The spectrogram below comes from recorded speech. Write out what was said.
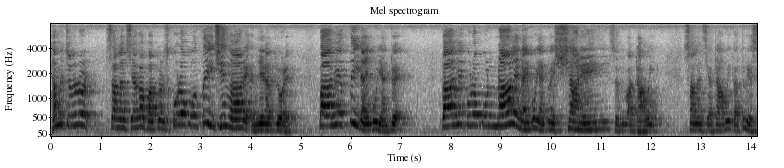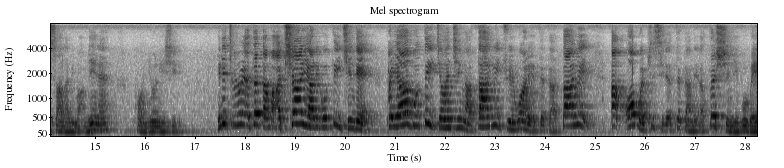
ဒါမှကျွန်တော်တို့ဆာလံဆရာကဘာပြောလဲကိုရောကိုသိချင်းကားတဲ့အမြဲတမ်းပြောတယ်။တာရွေးသိနိုင်ဖို့ရန်အတွက် တာရွေးကိုရောကိုနားလည်နိုင်ဖို့ရန်အတွက်ရှာတယ်ဆိုပြီးမှဒါဝိဒ်ဆာလံဆရာဒါဝိဒ်ကသူ့ရဲ့ဆာလံဒီမှာအမြဲတမ်းဖော်ညွှန်းလေးရှိတယ်။ဒီနေ့ကျွန်တော်ရဲ့အသက်တာမှာအခြားຢာတွေကိုသိချင်းတဲ့ဖယားကိုသိကြွမ်းခြင်းကတာရွေးကျွယ်ဝတဲ့အသက်တာတာရွေးအောပွဲဖြစ်စီတဲ့အသက်တာနဲ့အသက်ရှင်နေဖို့ပဲ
